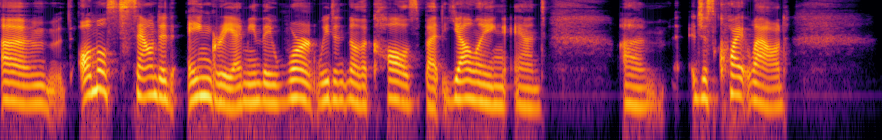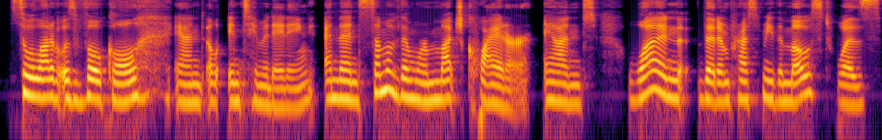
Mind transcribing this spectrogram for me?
um, almost sounded angry. I mean, they weren't, we didn't know the calls, but yelling and um, just quite loud. So a lot of it was vocal and uh, intimidating. And then some of them were much quieter. And one that impressed me the most was,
